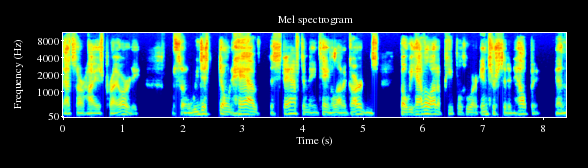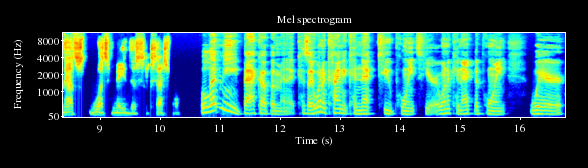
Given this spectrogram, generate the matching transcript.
that's our highest priority. So we just don't have the staff to maintain a lot of gardens, but we have a lot of people who are interested in helping, and that's what's made this successful. Well, let me back up a minute because I want to kind of connect two points here. I want to connect the point where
